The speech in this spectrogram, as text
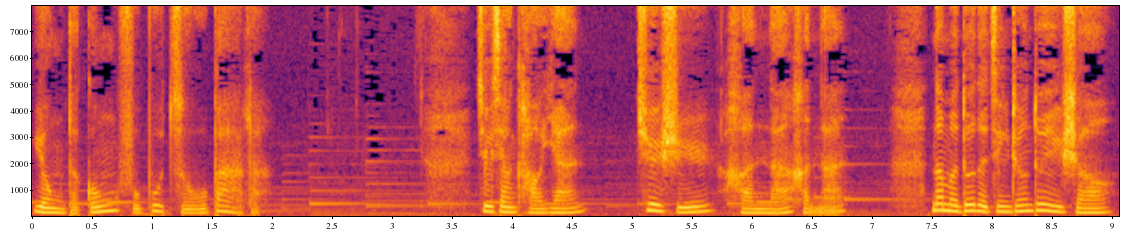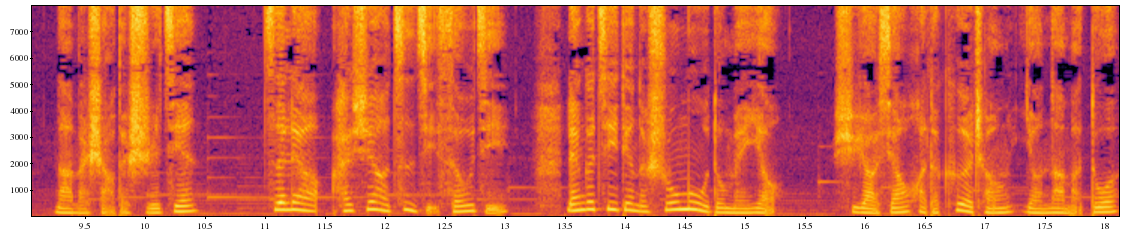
用的功夫不足罢了。就像考研，确实很难很难，那么多的竞争对手，那么少的时间，资料还需要自己搜集，连个既定的书目都没有，需要消化的课程有那么多，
